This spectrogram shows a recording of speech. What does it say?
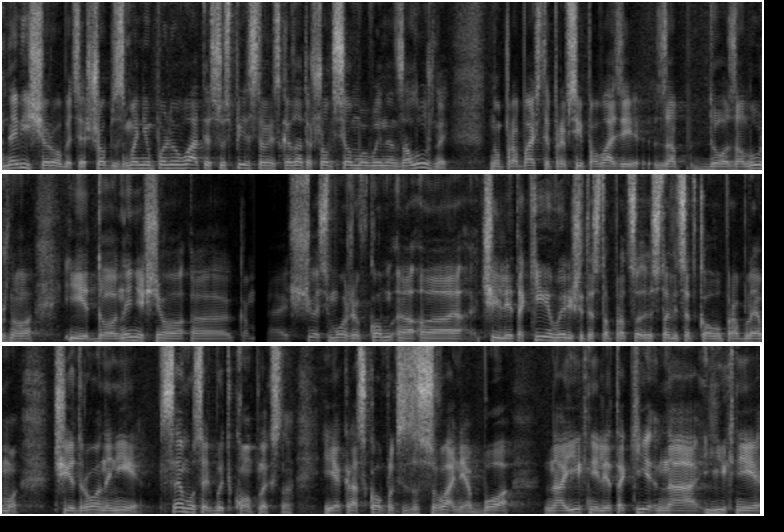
навіщо робиться? Щоб зманіпулювати суспільством і сказати, що всьому винен залужний. Ну, пробачте, при всій повазі до залужного і до нинішнього е, е, щось може в ком чи літаки вирішити 100% проблему, чи дрони. Ні, все мусить бути комплексно. І якраз комплекс застосування, бо на їхні літаки, на їхні.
